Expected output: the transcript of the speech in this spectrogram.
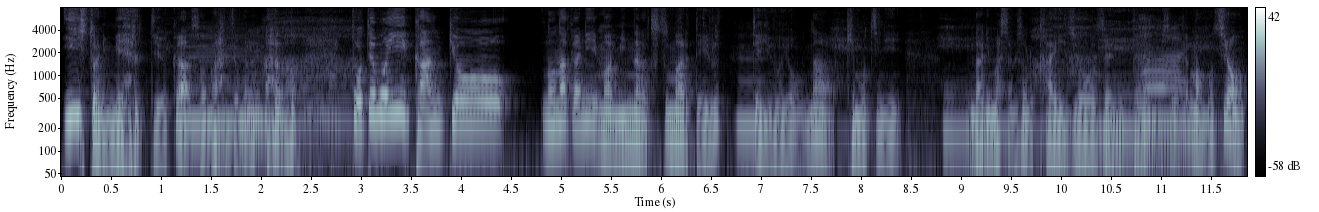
いい人に見えるっていうかそのなんていうかな あのとてもいい環境の中に、まあ、みんなが包まれているっていうような気持ちになりましたね、その会場全体もそうで、はい。まあ、もちろん、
